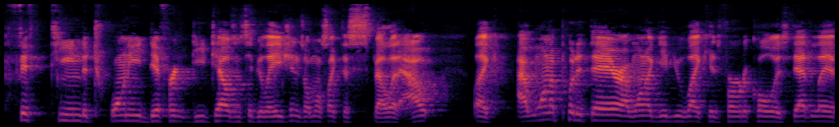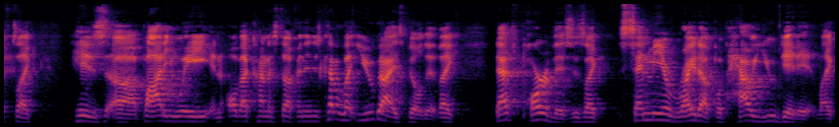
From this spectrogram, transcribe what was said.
15 to 20 different details and stipulations, almost like to spell it out. Like, I want to put it there. I want to give you like his vertical, his deadlift, like his uh, body weight, and all that kind of stuff, and then just kind of let you guys build it. Like, that's part of this is like send me a write up of how you did it, like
